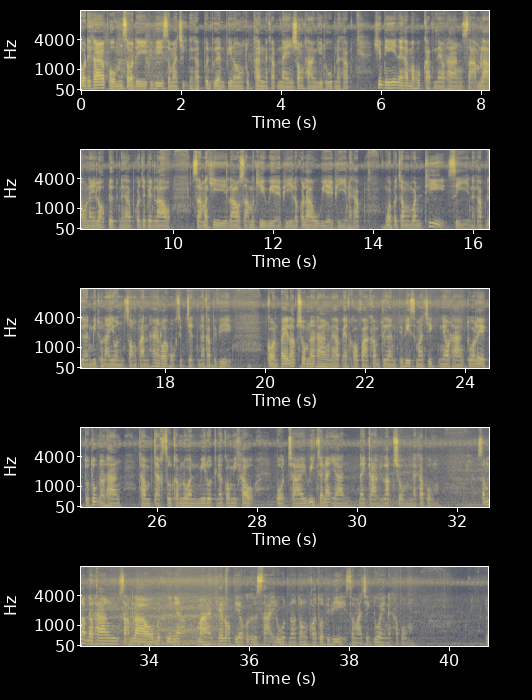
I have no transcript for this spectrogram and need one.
สวัสดีครับผมสวัสดีพี่ๆสมาชิกนะครับเพื่อนๆพี่น้องทุกท่านนะครับในช่องทาง YouTube นะครับคลิปนี้นะครับมาพบกับแนวทาง 3 ลาวในรอบดึกนะครับ ก็จะเป็นลาวสามัคคีลาวสามัคคี VIP แล้วก็ลาว VIP นะครับงวดประจำวันที่ 4 นะครับ เดือนมิถุนายน 2567 นะครับพี่ๆก่อนไปรับชมแนวทางนะครับแอดขอฝากคำเตือนพี่ๆสมาชิกแนวทางตัวเลขทุกๆ แนวทางทำจากสูตรคำนวณมีหลุดแล้วก็มีเข้า โปรดใช้วิจารณญาณในการรับชมนะครับผมสำหรับแนวทางสามลาวเมื่อคืนเนี้ยมาแค่รอบเดียวก็คือสายรูดเนาะต้องขอโทษพี่ๆสมาชิกด้วยนะครับผม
